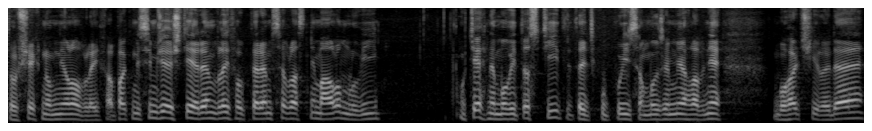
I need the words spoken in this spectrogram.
To všechno mělo vliv. A pak myslím, že ještě jeden vliv, o kterém se vlastně málo mluví, u těch nemovitostí, ty teď kupují samozřejmě hlavně bohatší lidé,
